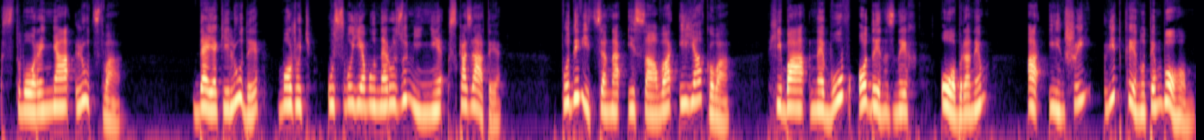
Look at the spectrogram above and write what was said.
створення людства. Деякі люди можуть у своєму нерозумінні сказати: Подивіться на Ісава і Якова. Хіба не був один з них обраним, а інший відкинутим Богом?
